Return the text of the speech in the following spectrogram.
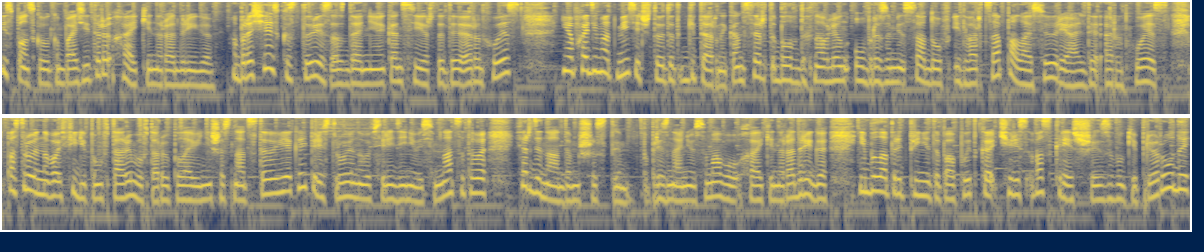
испанского композитора Хайкина Родриго. Обращаясь к истории создания концерта де Аранхуэс, необходимо отметить, что этот гитарный концерт был вдохновлен образами садов и дворца Паласио Реаль де Аранхуэс, построенного Филиппом II во второй половине XVI века и перестроенного в середине XVIII Фердинандом VI. По признанию признанию самого Хакина Родриго, им была предпринята попытка через воскресшие звуки природы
